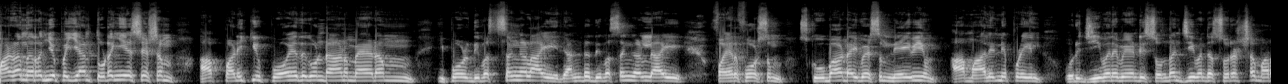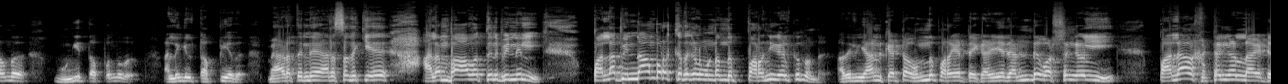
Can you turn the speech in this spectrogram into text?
മഴ നിറഞ്ഞു പെയ്യാൻ തുടങ്ങിയ ശേഷം ആ പണിക്ക് പോയത് കൊണ്ടാണ് മാഡം. ഇപ്പോൾ ദിവസങ്ങളായി രണ്ട് ദിവസങ്ങളിലായി ഫയർഫോഴ്സും സ്കൂബ ഡൈവേഴ്സും നേവിയും ആ മാലിന്യപ്പുഴയിൽ ഒരു ജീവന് വേണ്ടി സ്വന്തം ജീവന്റെ സുരക്ഷ മറന്ന് മുങ്ങിത്തപ്പുന്നത് അല്ലെങ്കിൽ തപ്പിയത്. മാഡത്തിന്റെ അലസതയ്ക്ക് അലംഭാവത്തിന് പിന്നിൽ പല പിന്നാമ്പുറ കഥകളുണ്ടെന്ന് പറഞ്ഞു കേൾക്കുന്നുണ്ട്. അതിൽ ഞാൻ കേട്ട ഒന്ന് പറയട്ടെ കഴിഞ്ഞ രണ്ട് വർഷങ്ങളിൽ പല ഘട്ടങ്ങളിലായിട്ട്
